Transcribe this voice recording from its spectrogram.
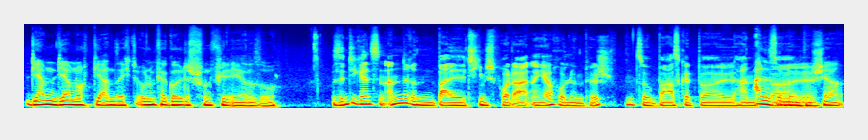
die haben, die haben noch die Ansicht, Olympiagold ist schon viel Ehre so. Sind die ganzen anderen Ball-Teamsportarten eigentlich auch olympisch? So Basketball, Handball. Alles olympisch, ja.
